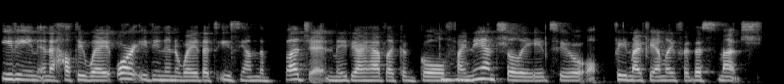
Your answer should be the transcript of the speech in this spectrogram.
eating in a healthy way or eating in a way that's easy on the budget and maybe i have like a goal Mhm. financially to feed my family for this much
